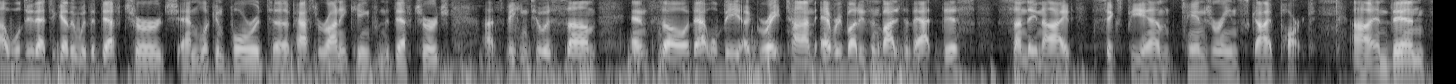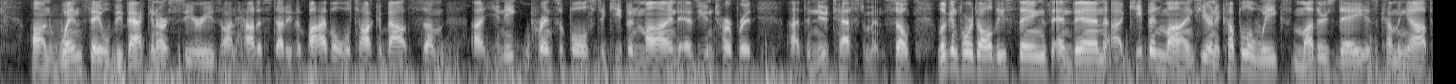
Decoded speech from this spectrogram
Uh, we'll do that together with the Deaf Church and looking forward to Pastor Ronnie King from the Deaf Church uh, speaking to us some. And so that will be a great time. Everybody's invited to that this Sunday night, 6 p.m., Tangerine Sky Park. and then on Wednesday, we'll be back in our series on how to study the Bible. We'll talk about some uh, unique principles to keep in mind as you interpret uh, the New Testament. So, looking forward to all these things. And then uh, keep in mind, here in a couple of weeks, Mother's Day is coming up.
